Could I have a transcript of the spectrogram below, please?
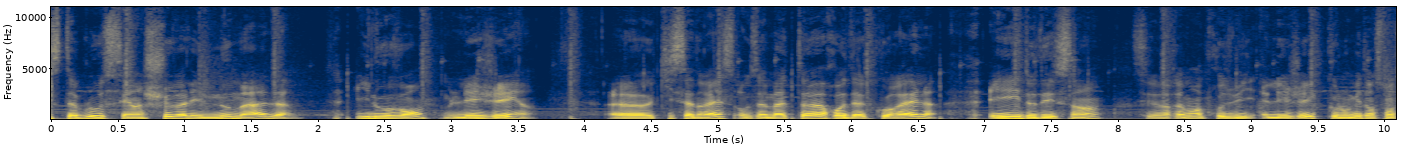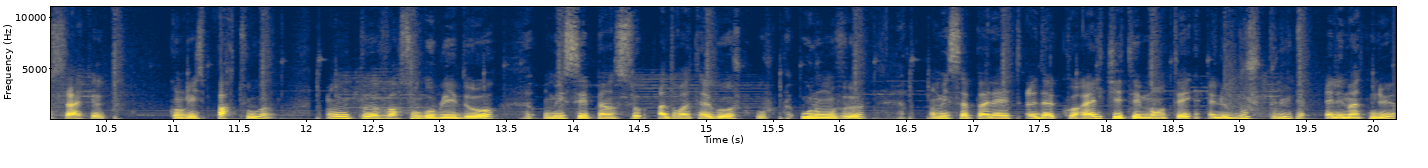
Stablo, c'est un chevalet nomade, innovant, léger, euh, qui s'adresse aux amateurs d'aquarelle et de dessin. C'est vraiment un produit léger que l'on met dans son sac, qu'on glisse partout. On peut avoir son gobelet d'eau, on met ses pinceaux à droite à gauche, où, l'on veut. On met sa palette d'aquarelle qui est aimantée, elle ne bouge plus, elle est maintenue.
